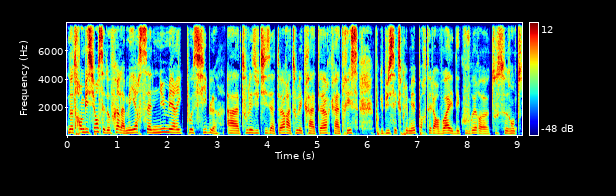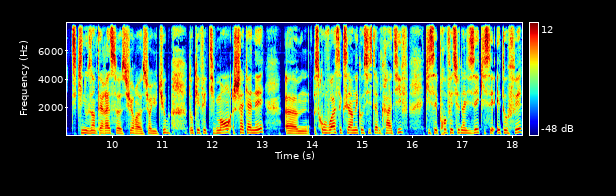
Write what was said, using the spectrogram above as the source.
Notre ambition, c'est d'offrir la meilleure scène numérique possible à tous les utilisateurs, à tous les créateurs, créatrices, pour qu'ils puissent s'exprimer, porter leur voix et découvrir euh, tout ce dont, qui nous intéresse euh, sur euh, sur YouTube. Donc effectivement, chaque année, ce qu'on voit, c'est que c'est un écosystème créatif qui s'est professionnalisé, qui s'est étoffé.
